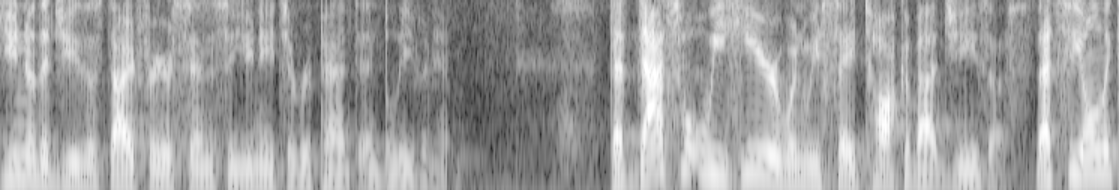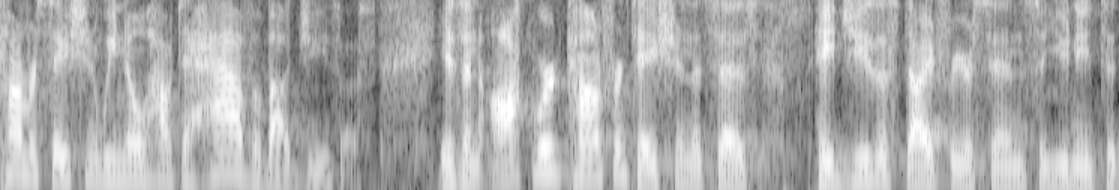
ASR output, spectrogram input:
You know that Jesus died for your sins, so you need to repent and believe in him? That that's what we hear when we say talk about Jesus. That's the only conversation we know how to have about Jesus. Is an awkward confrontation that says, "Hey, Jesus died for your sins, so you need to,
